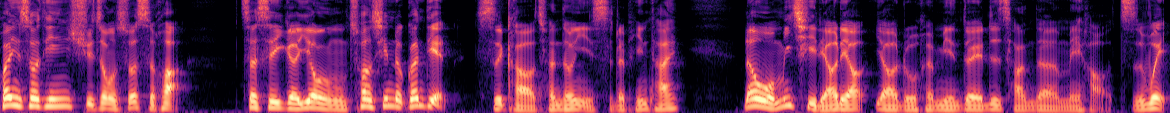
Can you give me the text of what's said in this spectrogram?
欢迎收听徐仲说实话，这是一个用创新的观点思考传统饮食的平台。让我们一起聊聊要如何面对日常的美好滋味。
